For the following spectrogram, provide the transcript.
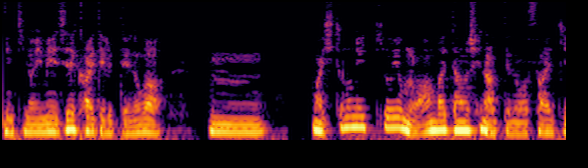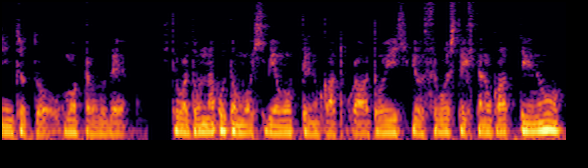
日記のイメージで書いてるっていうのが、うん、まあ、人の日記を読むのは案外楽しいなっていうのは最近ちょっと思ったことで、人がどんなことも日々思ってるのかとか、どういう日々を過ごしてきたのかっていうのを、まあ、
